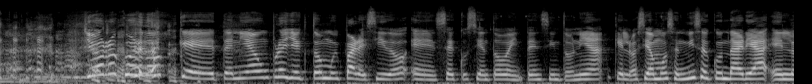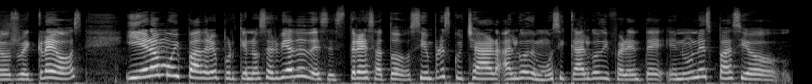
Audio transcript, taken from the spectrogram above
yo recuerdo que tenía un proyecto muy parecido en CQ 120 en sintonía, que lo hacíamos en mi secundaria en los recreos y era muy padre porque nos servía de desestrés a todos. Siempre escuchar algo de música, algo diferente en un espacio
